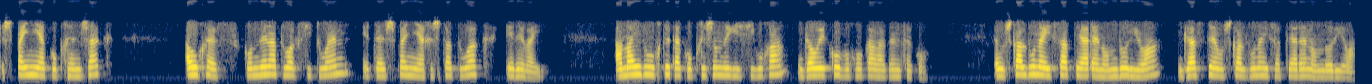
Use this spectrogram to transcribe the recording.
Espainiako prentsak aurrez kondenatuak zituen eta Espainiak estatuak ere bai. Amairu urtetako presondegi zigura gaueko bojoka batentzako. Euskalduna izatearen ondorioa, gazte Euskalduna izatearen ondorioa.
